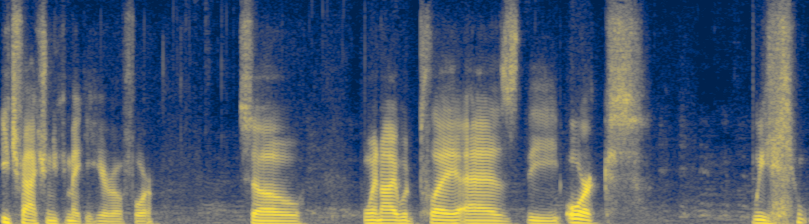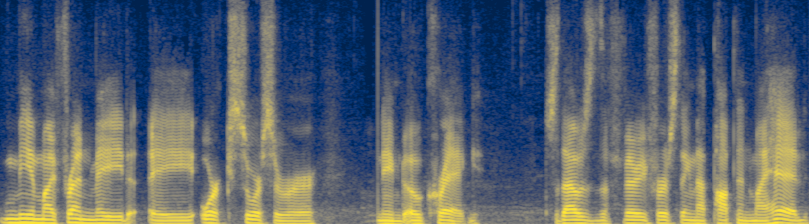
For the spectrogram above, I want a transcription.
each faction you can make a hero for. So when I would play as the orcs, we me and my friend made a orc sorcerer named O'Craig. So that was the very first thing that popped into my head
